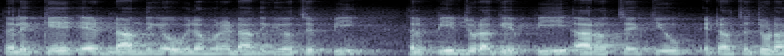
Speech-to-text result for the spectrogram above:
তাহলে কে এর ডান দিকে, অবিলম্বনে ডান দিকে হচ্ছে পি তাহলে পির জোড়াকে পি আর হচ্ছে কিউ এটা হচ্ছে জোড়া।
